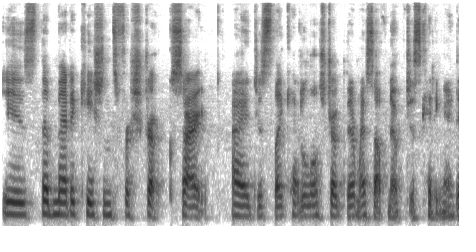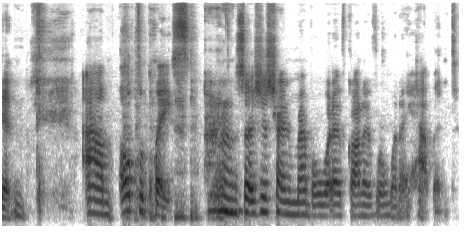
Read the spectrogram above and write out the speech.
is the medications for stroke. Sorry, I just like had a little stroke there myself. Nope, just kidding, I didn't. Um, Alteplase. so I was just trying to remember what I've gone over, what I haven't.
